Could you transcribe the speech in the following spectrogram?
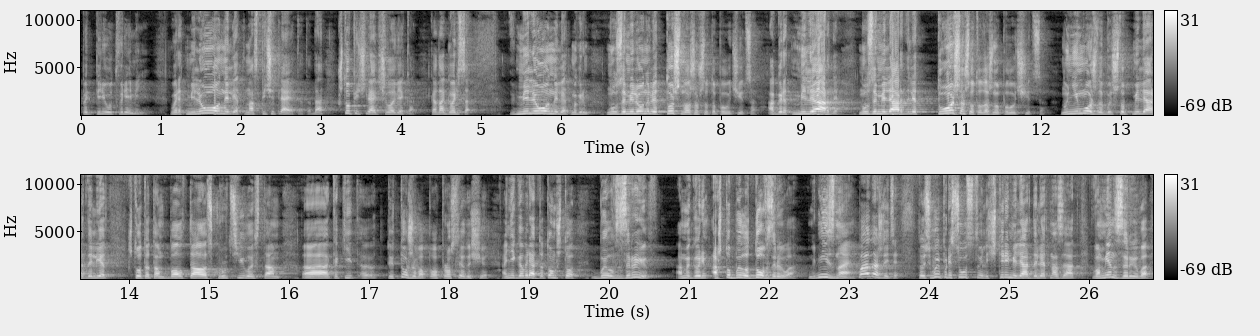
период времени? Говорят, миллионы лет, нас впечатляет это, да? Что впечатляет человека? Когда говорится, в миллионы лет. Мы говорим, ну за миллионы лет точно должно что-то получиться. А говорят, миллиарды. Ну за миллиарды лет точно что-то должно получиться. Ну не может быть, чтобы миллиарды лет что-то там болталось, крутилось там, э, какие-то... Ты тоже вопрос следующий. Они говорят о том, что был взрыв. А мы говорим, а что было до взрыва? Не знаем. Подождите. То есть вы присутствовали 4 миллиарда лет назад, в момент взрыва,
